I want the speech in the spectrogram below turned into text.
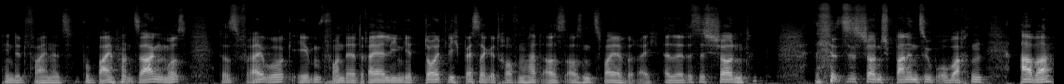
in den Finals. Wobei man sagen muss, dass Freiburg eben von der Dreierlinie deutlich besser getroffen hat als aus dem Zweierbereich. Also das ist schon, das ist schon spannend zu beobachten. Aber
